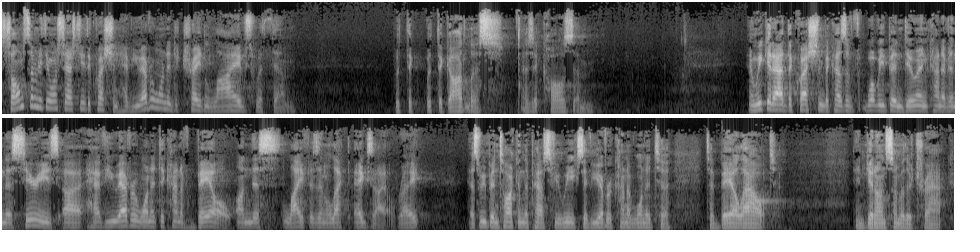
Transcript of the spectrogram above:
Psalm 73 wants to ask you the question Have you ever wanted to trade lives with them, with the, with the godless, as it calls them? And we could add the question because of what we've been doing kind of in this series uh, have you ever wanted to kind of bail on this life as an elect exile, right? As we've been talking the past few weeks, have you ever kind of wanted to, to bail out and get on some other track?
